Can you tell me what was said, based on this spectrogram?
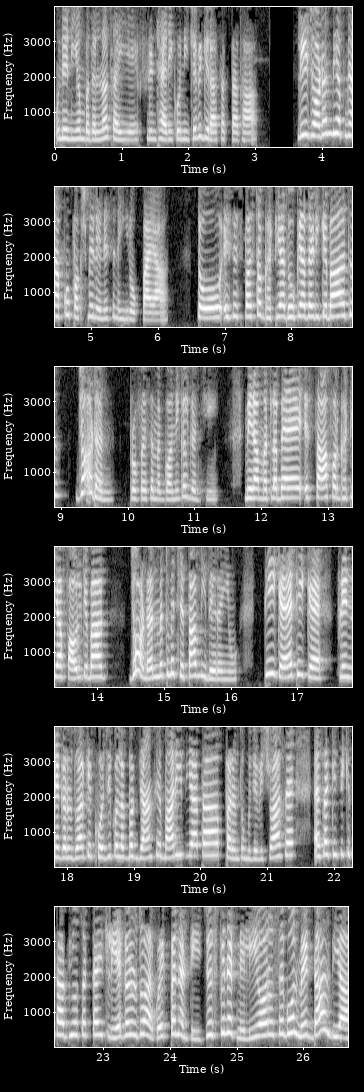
उन्हें नियम बदलना चाहिए फ्लिंट हैरी को नीचे भी गिरा सकता था। ली जॉर्डन भी अपने आप को पक्ष में लेने से नहीं रोक पाया। तो इस स्पष्ट और घटिया धोखेधड़ी के बाद जॉर्डन प्रोफेसर मैगोनिकल गर्जी मेरा मतलब है इस साफ़ और घटिया फाउल के बाद जॉर्डन मैं तुम्हें चेतावनी दे रही हूँ ठीक है ठीक है। फ्लिंट ने गुरुद्वार के खोजी को लगभग जान से मार ही दिया था, परंतु मुझे विश्वास है, ऐसा किसी के साथ भी हो सकता है, इसलिए गुरुद्वार को एक पेनल्टी जो स्पिनट ने ली और उसे गोल में डाल दिया।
